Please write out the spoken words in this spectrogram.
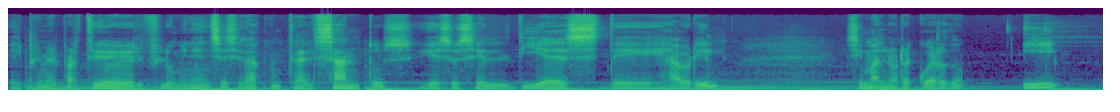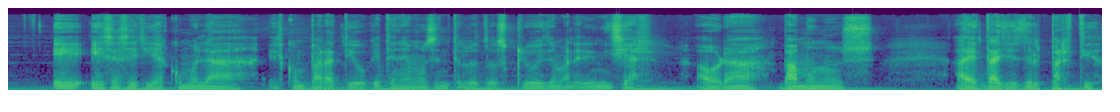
El primer partido del Fluminense será contra el Santos y eso es el 10 de abril, si mal no recuerdo. Y eh, ese sería como la, el comparativo que tenemos entre los dos clubes de manera inicial. Ahora vámonos a detalles del partido.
